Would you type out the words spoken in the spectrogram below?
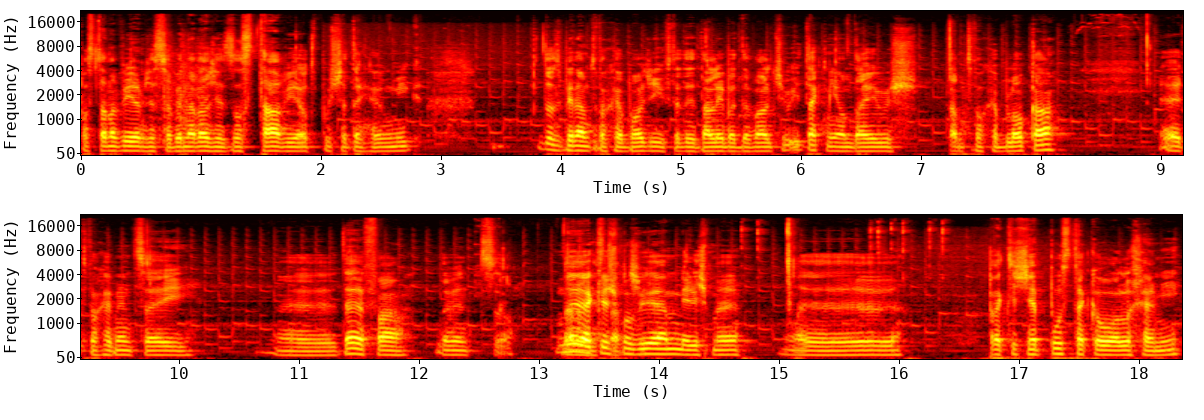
postanowiłem, że sobie na razie zostawię, odpuszczę ten hełmik. Dozbieram trochę bodzi i wtedy dalej będę walczył. I tak mi on daje już tam trochę bloka. E, trochę więcej e, defa. No więc co? No jak już mówiłem, mieliśmy Yy, praktycznie puste koło alchemii.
